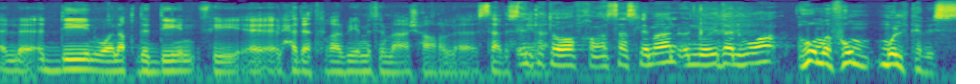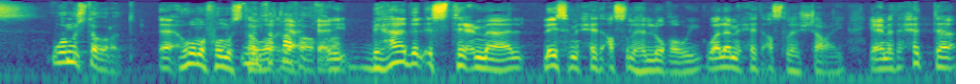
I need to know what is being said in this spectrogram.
الدين ونقد الدين في آه، الحداثة الغربية مثل ما أشار الأستاذ أنت سليمان. توافق مع أستاذ سليمان أنه إذا هو هو مفهوم ملتبس. ومستورد. آه، هو مفهوم مستورد. يعني, أخرى. يعني بهذا الاستعمال ليس من حيث أصله اللغوي ولا من حيث أصله الشرعي، يعني مثلا حتى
